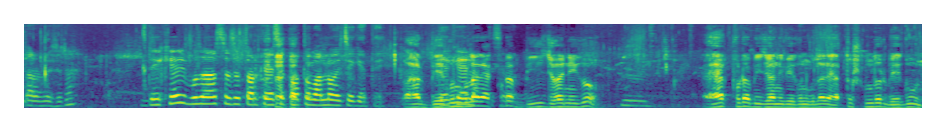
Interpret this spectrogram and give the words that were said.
দারুণ হয়েছে না? দেখেই বোঝা যাচ্ছে যে তরকারি আছে কত ভালো হয়েছে খেতে। আর বেগুনগুলোর এক ফোঁটা বীজ হয়নি গো। এক ফোঁটা বীজ হয়নি বেগুনগুলোর এত সুন্দর বেগুন।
